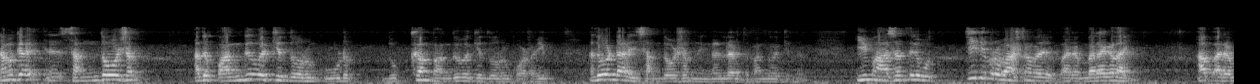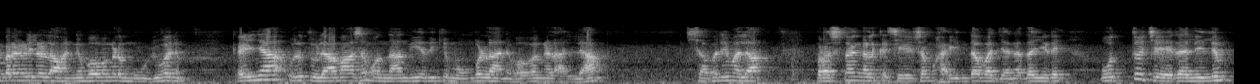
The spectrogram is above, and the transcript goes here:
നമുക്ക് സന്തോഷം അത് പങ്കുവെക്കും തോറും കൂടും. ദുഃഖം പങ്കുവെക്കും തോറും കുറയും. അതുകൊണ്ടാണ് ഈ സന്തോഷം നിങ്ങളുടെ അടുത്ത് പങ്കുവെക്കുന്നത്. ഈ മാസത്തിൽ ഒത്തിരി പ്രഭാഷണ പരമ്പരകളായി. ആ പരമ്പരകളിലുള്ള അനുഭവങ്ങൾ മുഴുവനും കഴിഞ്ഞ ഒരു തുലാമാസം ഒന്നാം തീയതിക്ക് മുമ്പുള്ള അനുഭവങ്ങളല്ല. ശബരിമല പ്രശ്നങ്ങൾക്ക് ശേഷം ഹൈന്ദവ ജനതയുടെ ഒത്തുചേരലിലും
